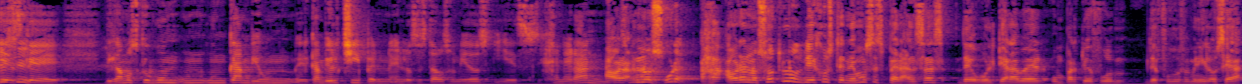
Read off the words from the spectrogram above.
allí sí, es que, digamos que hubo un, un- un cambio, un, eh, cambió el chip en, en los Estados Unidos y es generan Ahora, es una nos- locura. ajá, ahora nosotros los viejos tenemos esperanzas de voltear a ver un partido de fútbol, de fútbol femenil. O sea,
